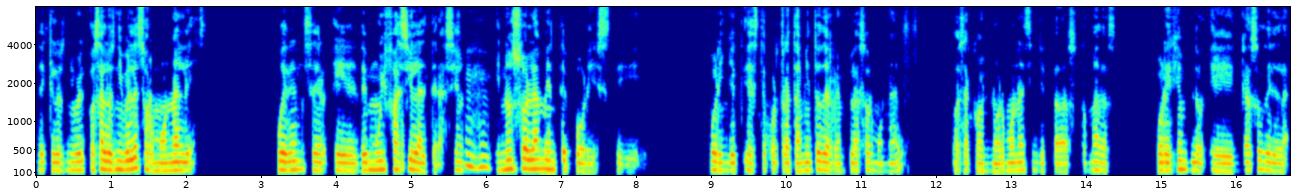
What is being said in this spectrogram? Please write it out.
de que los niveles, o sea, los niveles hormonales pueden ser eh, de muy fácil alteración y no solamente por este por este por tratamiento de reemplazo hormonal, o sea, con hormonas inyectadas o tomadas. Por ejemplo, en caso de, la,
